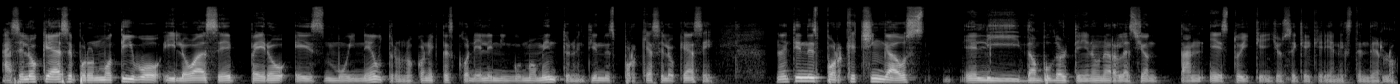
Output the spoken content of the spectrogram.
hace lo que hace por un motivo y lo hace, pero es muy neutro, no conectas con él en ningún momento, no entiendes por qué hace lo que hace. No entiendes por qué chingados él y Dumbledore tenían una relación tan esto y que yo sé que querían extenderlo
